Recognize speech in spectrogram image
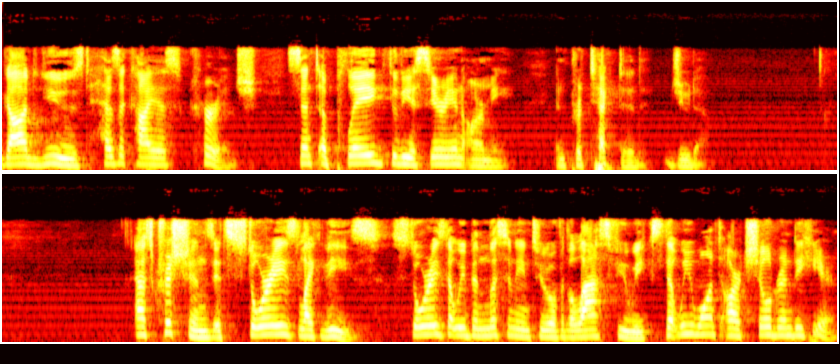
God used Hezekiah's courage, sent a plague through the Assyrian army, and protected Judah. As Christians, it's stories like these, stories that we've been listening to over the last few weeks, that we want our children to hear.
